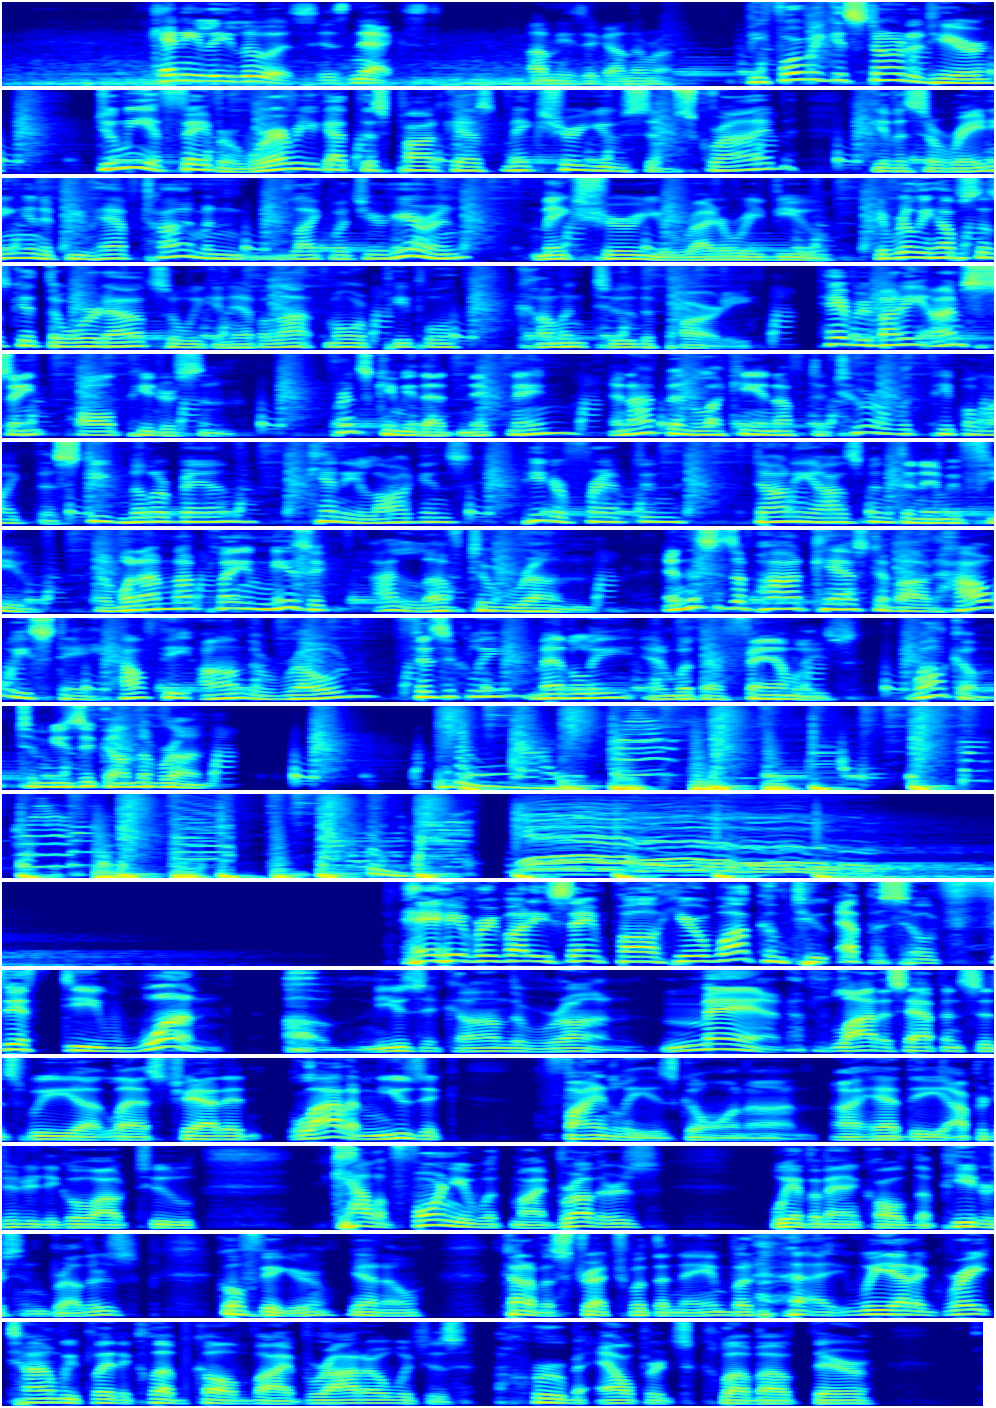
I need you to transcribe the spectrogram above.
Kenny Lee Lewis is next on Music on the Run. Before we get started here, do me a favor. Wherever you got this podcast, make sure you subscribe, give us a rating, and if you have time and like what you're hearing, make sure you write a review. It really helps us get the word out so we can have a lot more people coming to the party. Hey, everybody, I'm St. Paul Peterson. Prince gave me that nickname, and I've been lucky enough to tour with people like the Steve Miller Band, Kenny Loggins, Peter Frampton, Donny Osmond, to name a few. And when I'm not playing music, I love to run. And this is a podcast about how we stay healthy on the road, physically, mentally, and with our families. Welcome to Music on the Run. Hey, everybody, St. Paul here. Welcome to episode 51 of Music on the Run. Man, a lot has happened since we uh, last chatted. A lot of music finally is going on. I had the opportunity to go out to California with my brothers. We have a band called the Peterson Brothers. Go figure, you know, kind of a stretch with the name, but we had a great time. We played a club called Vibrato, which is Herb Alpert's club out there.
